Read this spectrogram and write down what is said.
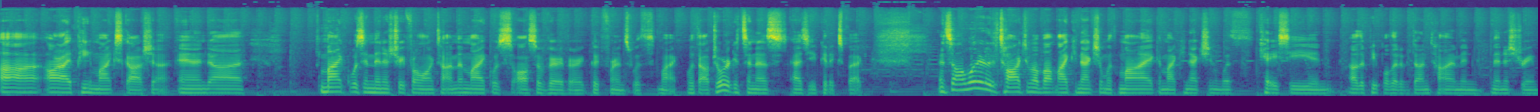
uh, RIP Mike Scaccia. And uh, Mike was in ministry for a long time, and Mike was also very, very good friends with Mike with Al Jourgensen, as as you could expect. And so I wanted to talk to him about my connection with Mike and my connection with Casey and other people that have done time in ministry.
